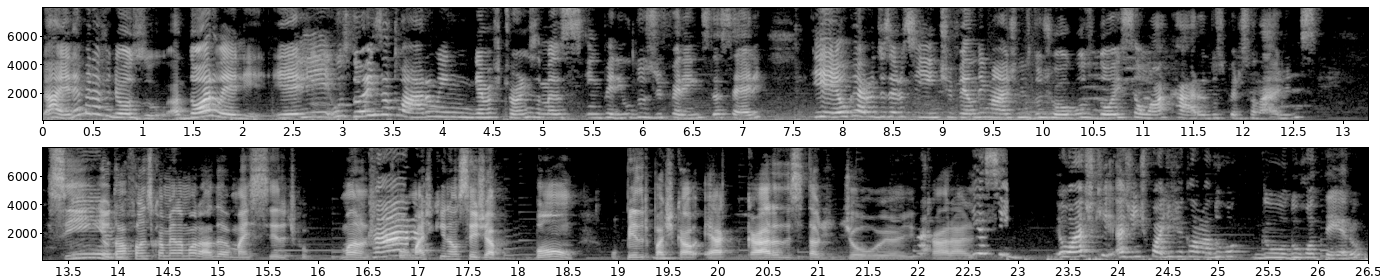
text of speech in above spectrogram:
Ah, ele é maravilhoso. Adoro ele. Ele, os dois atuaram em Game of Thrones, mas em períodos diferentes da série. E eu quero dizer o seguinte, vendo imagens do jogo, os dois são a cara dos personagens. Sim, e... eu tava falando isso com a minha namorada mais cedo, tipo, mano, cara... tipo, por mais que não seja bom, o Pedro Pascal é a cara desse tal de Joe aí, caralho. E assim, eu acho que a gente pode reclamar do, do, do roteiro,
